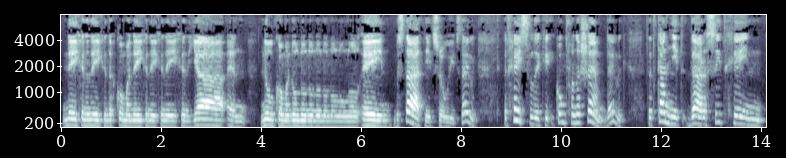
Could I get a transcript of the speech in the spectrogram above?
99,999 ja en 0,0000001 bestaat niet zoiets, duidelijk. Het geestelijke komt van Hashem, duidelijk. Dat kan niet, daar zit geen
